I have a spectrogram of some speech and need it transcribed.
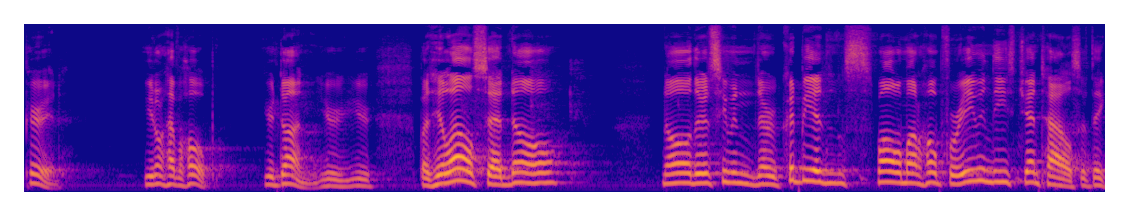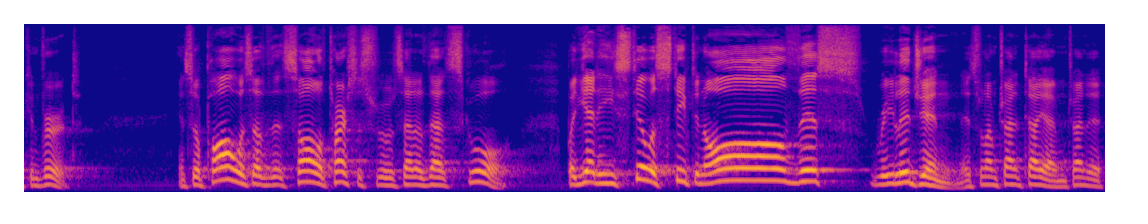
period. You don't have a hope. You're done. You're, you're, but Hillel said, no, no, there's even there could be a small amount of hope for even these Gentiles if they convert. And so Paul was of the Saul of Tarsus was out of that school. But yet he still was steeped in all this religion. That's what I'm trying to tell you. I'm trying to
